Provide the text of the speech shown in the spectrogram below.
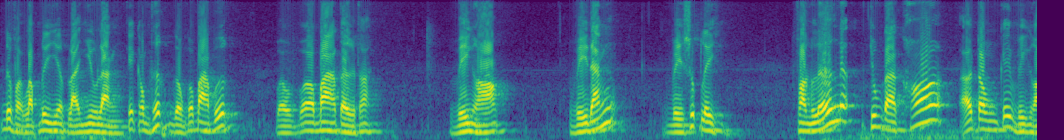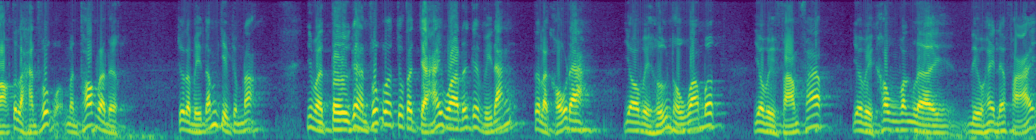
Đức Phật lập đi lặp lại nhiều lần cái công thức gồm có ba bước và ba từ thôi. Vị ngọt vị đắng vị xuất ly. Phần lớn đó chúng ta khó ở trong cái vị ngọt tức là hạnh phúc mình thoát ra được. Chúng ta bị đắm chìm trong đó. Nhưng mà từ cái hạnh phúc đó chúng ta trải qua đến cái vị đắng tức là khổ đau do vì hưởng thụ quá mức do vì phạm pháp do vì không văn lời điều hay lẽ phải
